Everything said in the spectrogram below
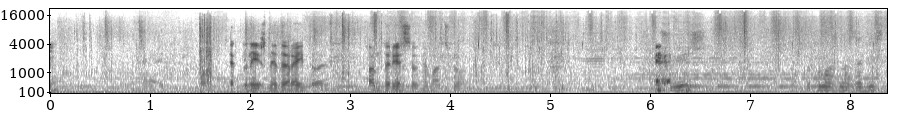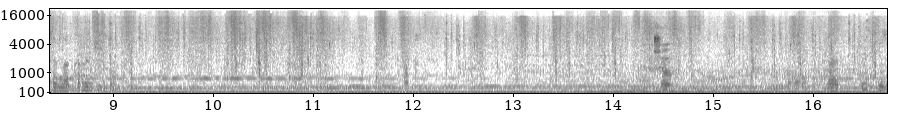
М? Так вони ж не дорейдили. Там до ресів нема цього. Чуєш? Тут можна залізти на кришу. Що? Э, тут якийсь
